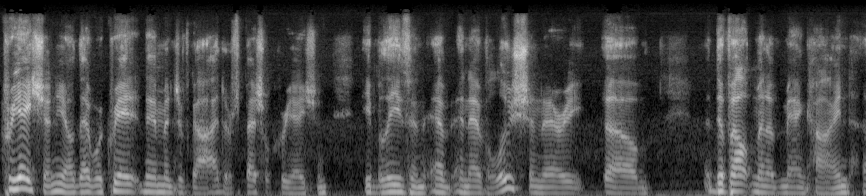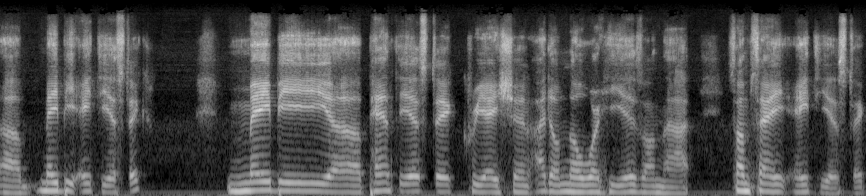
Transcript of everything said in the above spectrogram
creation, you know, that we're created in the image of God or special creation, he believes in ev- an evolutionary um, development of mankind, uh, maybe atheistic, maybe uh, pantheistic creation. I don't know where he is on that. Some say atheistic.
